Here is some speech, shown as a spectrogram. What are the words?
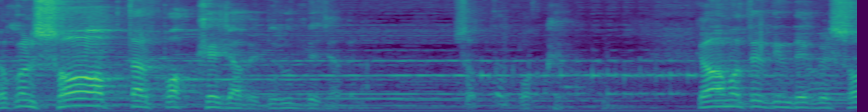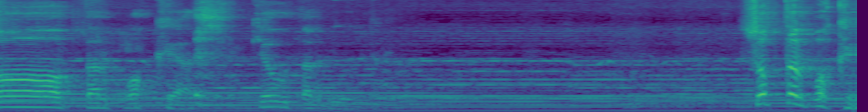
তখন সব তার পক্ষে যাবে, বিরুদ্ধে যাবে না। সব তার পক্ষে। কেয়ামতের দিন দেখবে সব তার পক্ষে আছে, কেউ তার বিরুদ্ধে সব তার পক্ষে।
